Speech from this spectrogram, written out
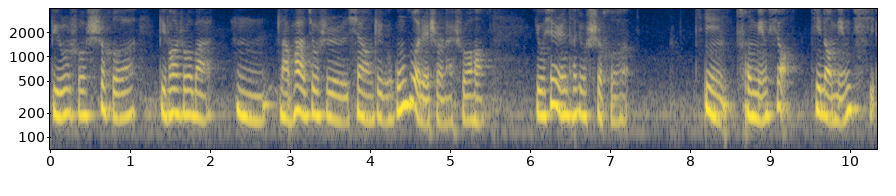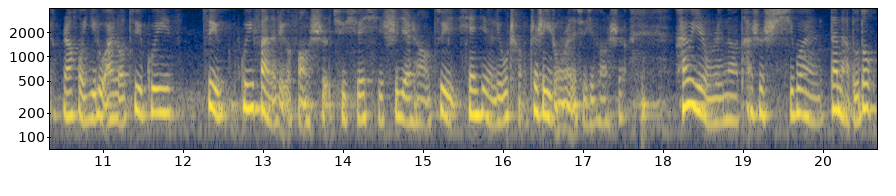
比如说适合，比方说吧，嗯，哪怕就是像这个工作这事儿来说哈，有些人他就适合进从名校进到民企，然后一路按照最规最规范的这个方式去学习世界上最先进的流程，这是一种人的学习方式。还有一种人呢，他是习惯单打独斗，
